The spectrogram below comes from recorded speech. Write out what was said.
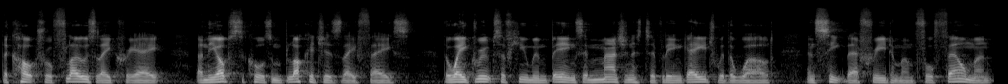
the cultural flows they create, and the obstacles and blockages they face, the way groups of human beings imaginatively engage with the world and seek their freedom and fulfillment.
